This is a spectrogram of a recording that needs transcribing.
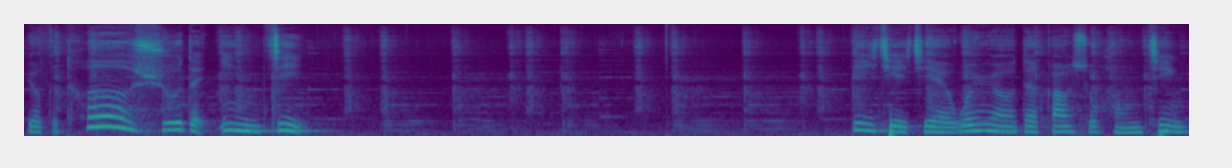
有个特殊的印记。碧姐姐温柔地告诉红静。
